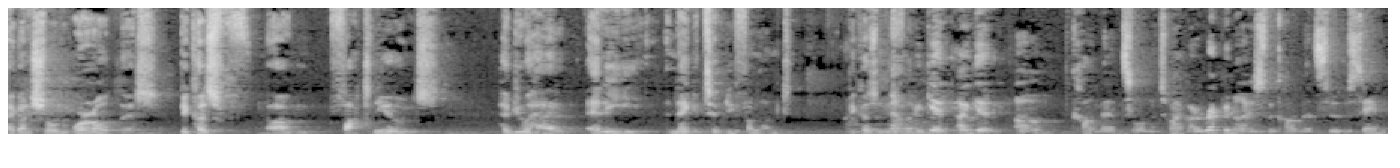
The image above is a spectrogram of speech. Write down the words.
I got to show the world this because um, Fox News. Have you had any negativity from them t- because of No, I get I get um, comments all the time. I recognize the comments. They're the same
